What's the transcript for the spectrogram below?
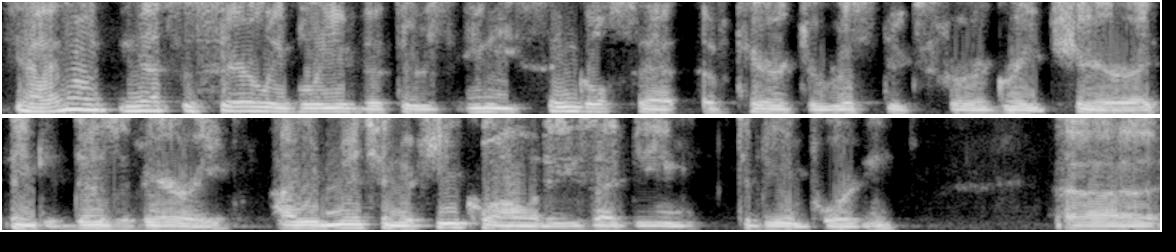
Yeah, I don't necessarily believe that there's any single set of characteristics for a great chair. I think it does vary. I would mention a few qualities I deem to be important. Uh,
